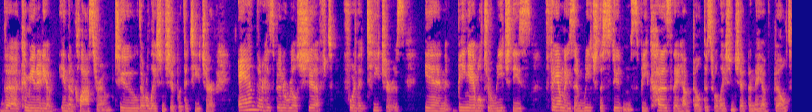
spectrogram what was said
the community of, in their classroom, to the relationship with the teacher. And there has been a real shift for the teachers in being able to reach these families and reach the students because they have built this relationship and they have built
